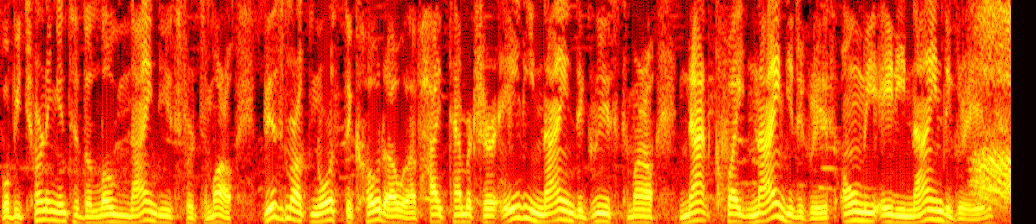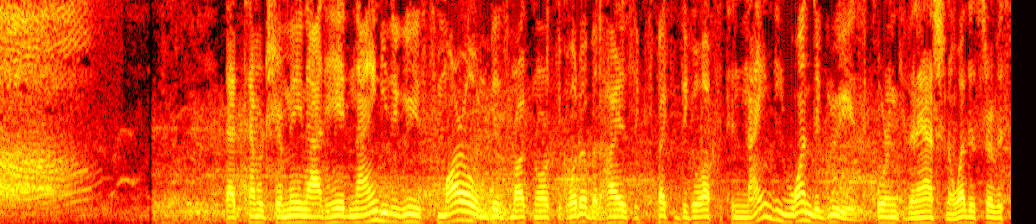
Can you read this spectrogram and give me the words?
will be turning into the low 90s for tomorrow. Bismarck, North Dakota will have high temperature 89 degrees tomorrow, not quite 90 degrees, only 89 degrees. That temperature may not hit 90 degrees tomorrow in Bismarck, North Dakota, but high is expected to go up to 91 degrees, according to the National Weather Service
